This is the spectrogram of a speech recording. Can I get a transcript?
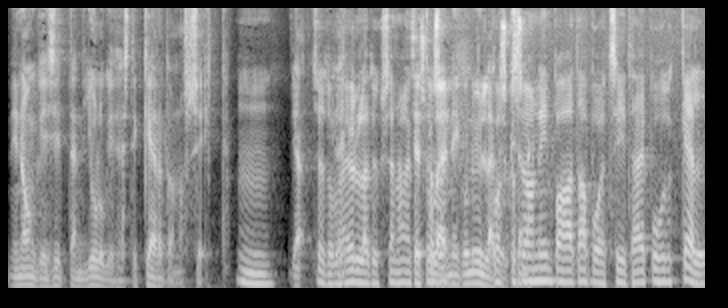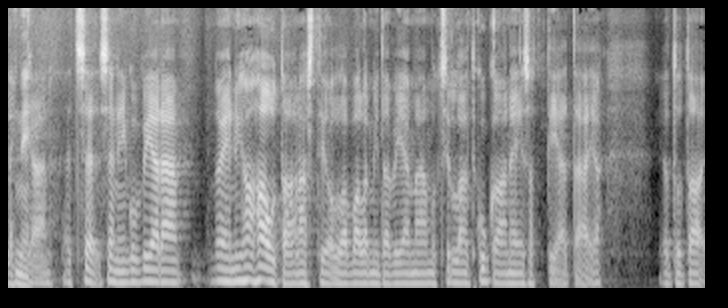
niin onkin sitten julkisesti kertonut siitä. Mm. Ja se tulee yllätyksenä, se tulee se, niin kuin yllätyksenä. koska se on niin paha tapu, että siitä ei puhuta kellekään. Niin. Että se, se niin kuin viedään, no ei ihan hautaan asti olla valmiita viemään, mutta sillä että kukaan ei saa tietää. Ja, ja tota,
